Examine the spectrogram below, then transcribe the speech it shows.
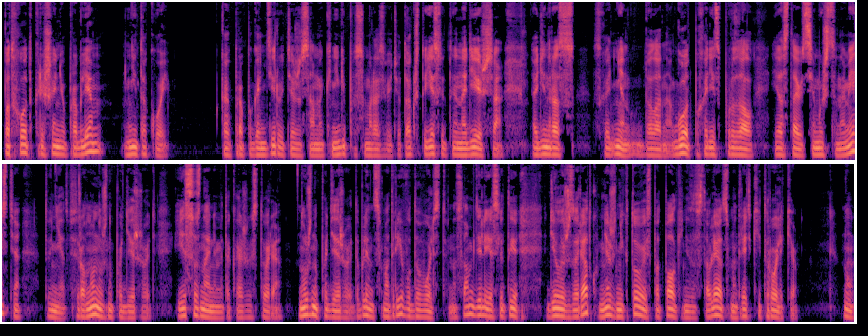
подход к решению проблем не такой, как пропагандируют те же самые книги по саморазвитию. Так что если ты надеешься один раз сходить, не, ну да ладно, год походить в спортзал и оставить все мышцы на месте, то нет, все равно нужно поддерживать. И с сознаниями такая же история. Нужно поддерживать. Да блин, смотри в удовольствие. На самом деле, если ты делаешь зарядку, меня же никто из-под палки не заставляет смотреть какие-то ролики. Ну,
